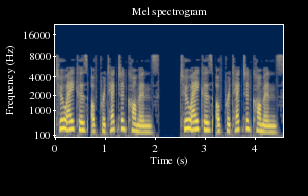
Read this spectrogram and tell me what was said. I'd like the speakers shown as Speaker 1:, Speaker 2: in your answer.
Speaker 1: 2 acres of protected commons 2 acres of protected commons.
